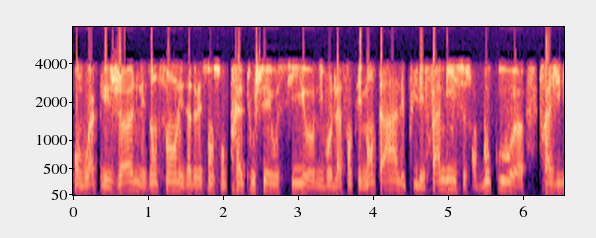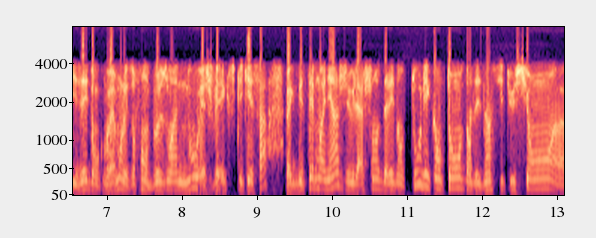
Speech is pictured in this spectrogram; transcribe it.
On voit que les jeunes, les enfants, les adolescents sont très touchés aussi au niveau de la santé mentale, et puis les familles se sont beaucoup euh, fragilisées. Donc vraiment, les enfants ont besoin de nous, et je vais expliquer ça avec des témoignages. J'ai eu la chance d'aller dans tous les cantons, dans des institutions, euh,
